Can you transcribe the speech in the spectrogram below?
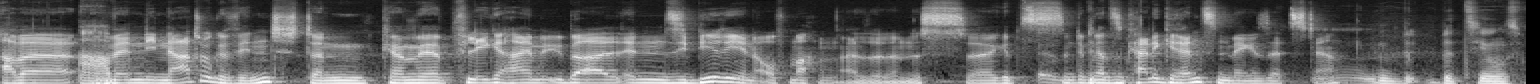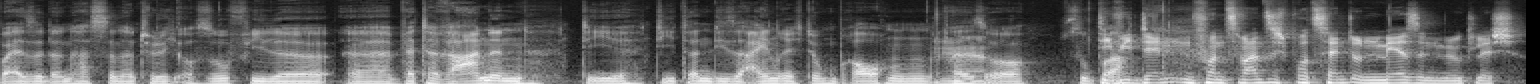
Aber, Aber, wenn die NATO gewinnt, dann können wir Pflegeheime überall in Sibirien aufmachen. Also dann ist, äh, gibt's, sind dem Ganzen keine Grenzen mehr gesetzt. Ja? Be beziehungsweise dann hast du natürlich auch so viele äh, Veteranen, die, die dann diese Einrichtung brauchen. Ja. Also super. Dividenden von 20% und mehr sind möglich.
